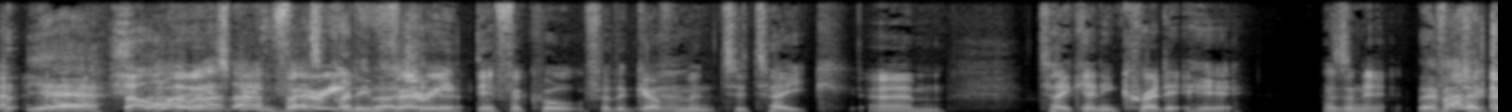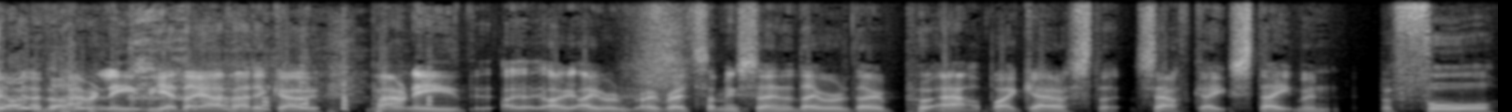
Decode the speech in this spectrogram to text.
yeah, That'll that- it. that- it's been that's- that's very pretty much very it. difficult for the government to take um, take any credit here. Hasn't it? They've had a go, and though. Apparently, yeah, they have had a go. apparently, I, I, I read something saying that they were they were put out by Gareth Southgate's statement before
